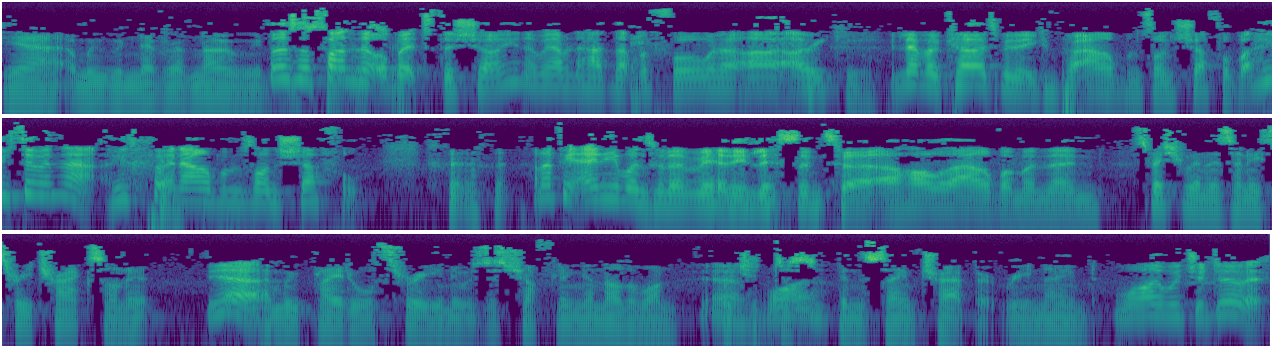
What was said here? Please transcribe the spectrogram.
Yeah, and we would never have known. There's a fun little bit to the show. You know, we haven't had that before. And I, I, it never occurred to me that you can put albums on shuffle. But who's doing that? Who's putting albums on shuffle? I don't think anyone's going to really listen to a whole album and then. Especially when there's only three tracks on it. Yeah. And we played all three, and it was just shuffling another one, Yeah, which had why? just been the same track but renamed. Why would you do it?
